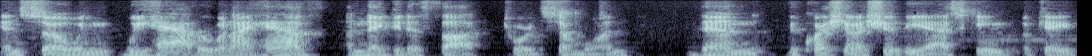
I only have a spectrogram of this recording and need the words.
And so when we have, or when I have a negative thought towards someone, then the question I should be asking, okay,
